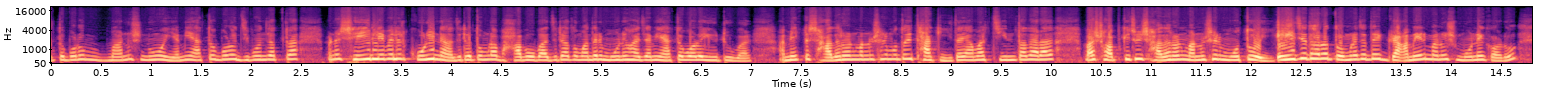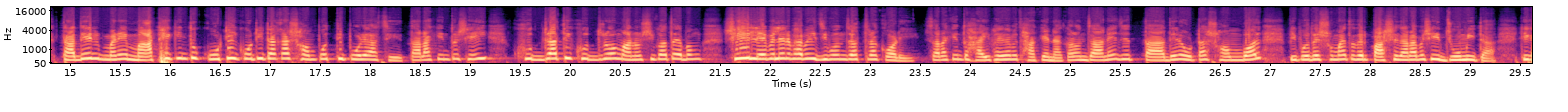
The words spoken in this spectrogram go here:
এত বড় মানুষ নই, আমি এত বড় জীবনযাত্রা মানে সেই লেভেলের করি না, যেটা তোমরা ভাবো বা যেটা তোমাদের মনে হয় যে আমি এত বড় ইউটিউবার, আমি একটা সাধারণ মানুষের মতোই থাকি, তাই আমার চিন্তাধারা বা সব কিছুই সাধারণ মানুষের মতোই। এই যে ধরো তোমরা যাদের গ্রামের মানুষ মনে করো, তাদের মানে মাঠে কিন্তু কোটি কোটি টাকার সম্পত্তি পড়ে আছে, তারা কিন্তু সেই ক্ষুদ্রাতি ক্ষুদ্র মানসিকতা এবং সেই লেভেলের ভাবেই জীবনযাত্রা করে। তারা কিন্তু হাই ফাই ভাবে থাকে না, কারণ জানে যে তাদের ওটা সম্বল বিপদের সময় তাদের পাশে দাঁড়াবে সেই জমিটা। ঠিক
